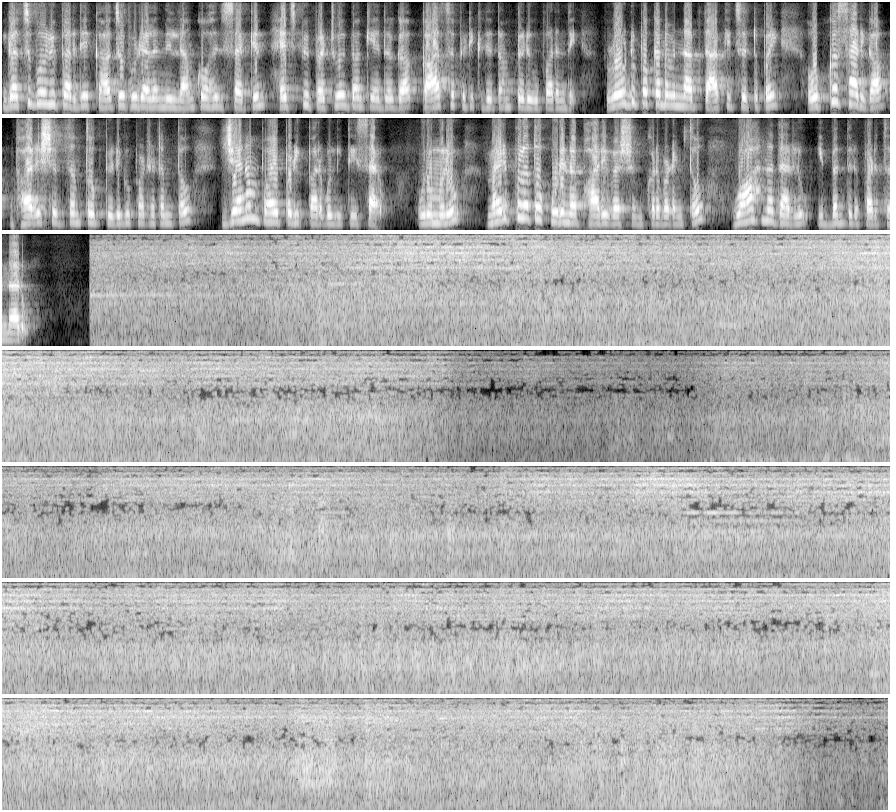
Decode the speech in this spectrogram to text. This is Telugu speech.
గచ్చిబౌలి పరిధి కాజగూడాలని Lanco hill circle HP petrol bunk ఎదురుగా కాసేపటి క్రితం పిడుగుపడింది రోడ్డు పక్కన ఉన్న తాకి చెట్టుపై ఒక్కసారిగా భారీ శబ్దంతో పిడుగు పడటంతో జనం భయపడి పరుగులు తీశారు. ఉరుములు మెరుపులతో కూడిన భారీ వర్షం కురవడంతో వాహనదారులు ఇబ్బందులు పడుతున్నారు.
